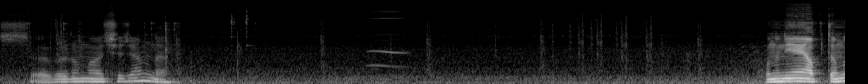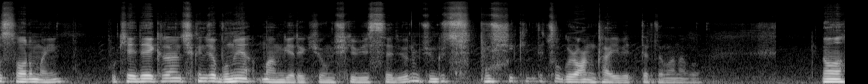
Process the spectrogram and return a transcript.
Server'ımı açacağım da. Bunu niye yaptığımı sormayın. Bu kedi ekranı çıkınca bunu yapmam gerekiyormuş gibi hissediyorum. Çünkü bu şekilde çok run kaybettirdi bana bu. No.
